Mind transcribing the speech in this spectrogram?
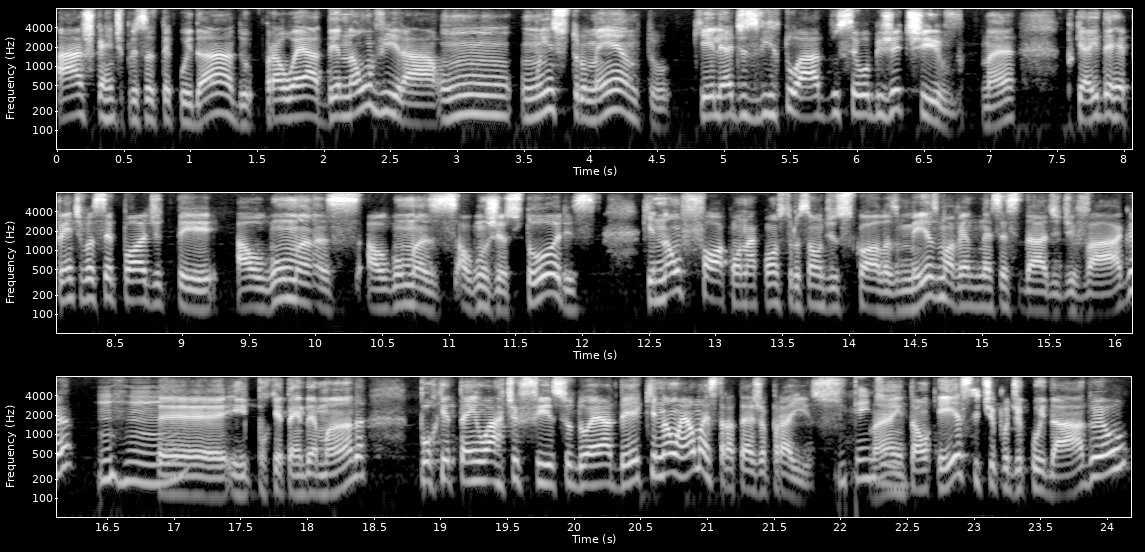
acho que a gente precisa ter cuidado para o EAD não virar um, um instrumento que ele é desvirtuado do seu objetivo, né? Porque aí de repente você pode ter algumas, algumas, alguns gestores que não focam na construção de escolas, mesmo havendo necessidade de vaga, uhum. é, e porque tem demanda, porque tem o artifício do EAD que não é uma estratégia para isso. Entendi. Né? Então esse tipo de cuidado eu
